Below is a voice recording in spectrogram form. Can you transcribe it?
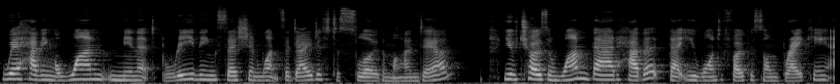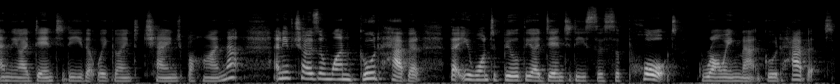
We're having a one minute breathing session once a day just to slow the mind down. You've chosen one bad habit that you want to focus on breaking and the identity that we're going to change behind that. And you've chosen one good habit that you want to build the identity to support growing that good habit.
